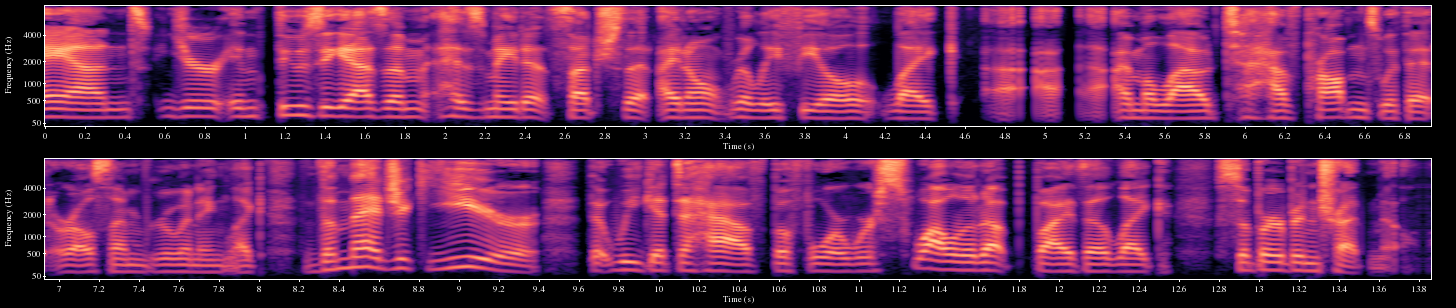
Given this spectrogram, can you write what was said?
And your enthusiasm has made it such that I don't really feel like uh, I- I'm allowed to have problems with it, or else I'm ruining like the magic year that we get to have before we're swallowed up by the like suburban treadmill.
